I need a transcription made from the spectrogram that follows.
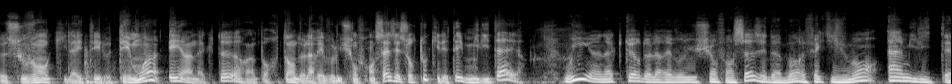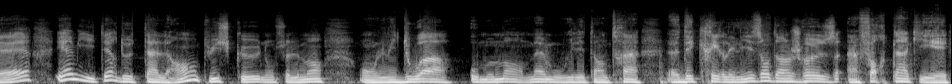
euh, souvent qu'il a été le témoin et un acteur important de la Révolution française et surtout qu'il était militaire. Oui, un acteur de la Révolution française est d'abord effectivement un militaire, et un militaire de talent, puisque non seulement on lui doit au moment même où il est en train euh, d'écrire les liaisons dangereuses, un Fortin qui est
